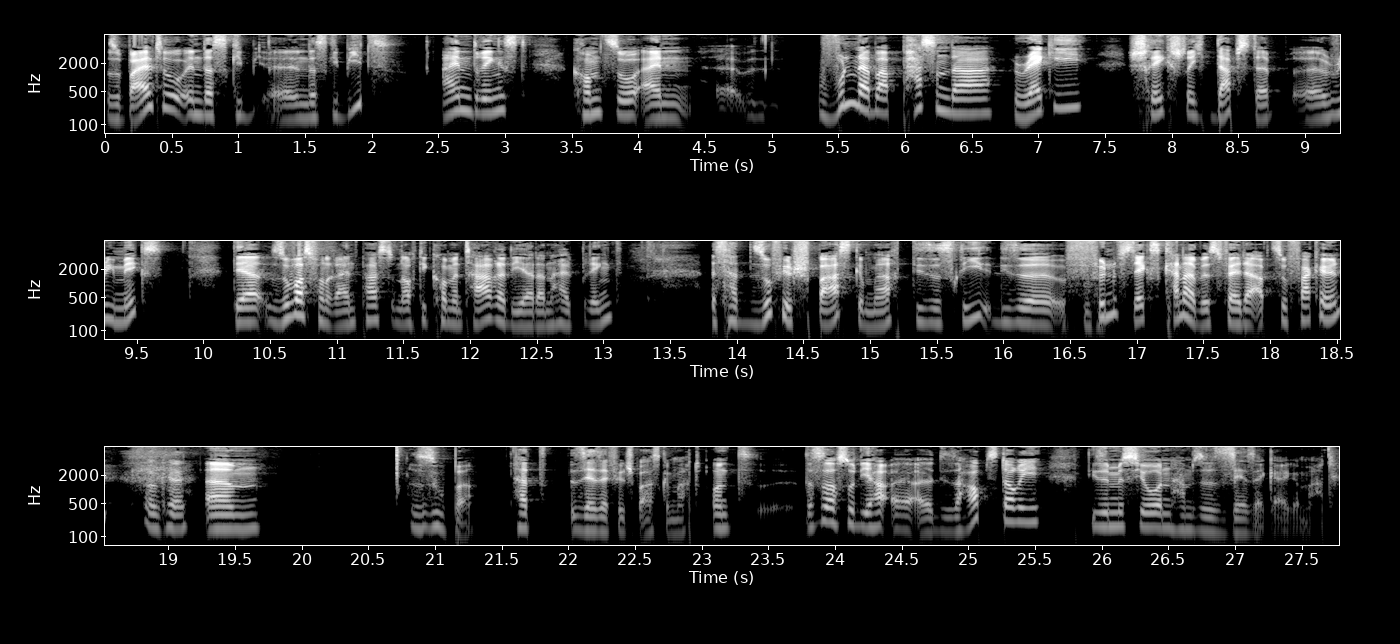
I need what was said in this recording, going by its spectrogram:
sobald du in das, äh, in das Gebiet eindringst, kommt so ein äh, wunderbar passender Reggae-Dubstep-Remix, äh, der sowas von reinpasst und auch die Kommentare, die er dann halt bringt es hat so viel Spaß gemacht, dieses, diese fünf, sechs Cannabisfelder abzufackeln. Okay. Ähm, super. Hat sehr, sehr viel Spaß gemacht. Und das ist auch so die, äh, diese Hauptstory, diese Mission haben sie sehr, sehr geil gemacht.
